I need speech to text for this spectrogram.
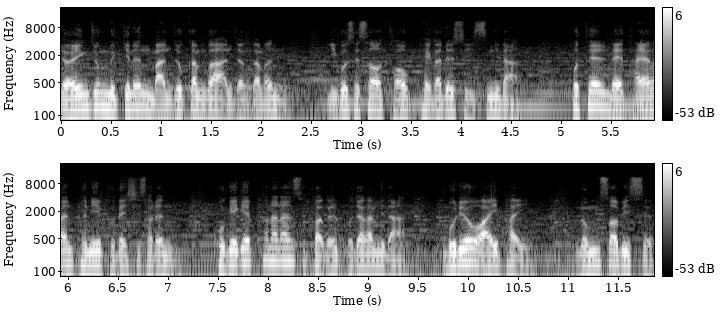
여행 중 느끼는 만족감과 안정감은 이곳에서 더욱 배가 될 수 있습니다. 호텔 내 다양한 편의 부대 시설은 고객의 편안한 숙박을 보장합니다. 무료 와이파이, 룸 서비스,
